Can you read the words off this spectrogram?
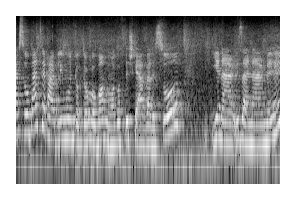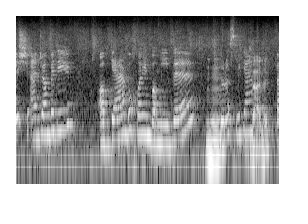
در صحبت قبلیمون دکتر هوبان به ما گفتش که اول صبح یه نر... یه نرمش انجام بدیم آب گرم بخوریم با میوه درست میگم بله. و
